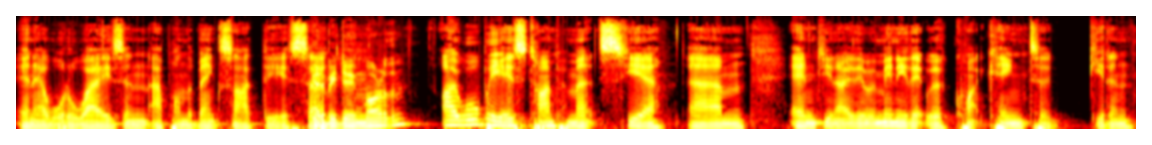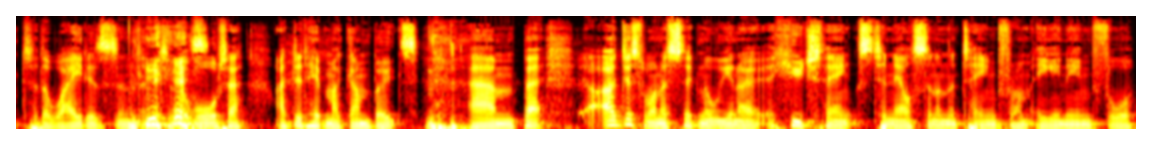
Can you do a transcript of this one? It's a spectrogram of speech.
in our waterways and up on the bankside there. So, going to be doing more of them. I will be as time permits, yeah. Um, and you know, there were many that were quite keen to get into the waders and into yes. the water. I did have my gum boots, um, but I just want to signal, you know, a huge thanks to Nelson and the team from E&M for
